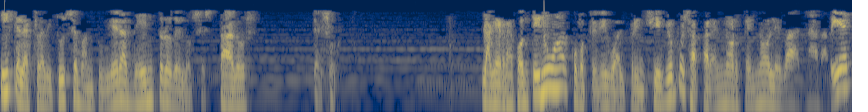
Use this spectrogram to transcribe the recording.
y que la esclavitud se mantuviera dentro de los estados del sur. La guerra continúa, como te digo al principio, pues para el norte no le va nada bien.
